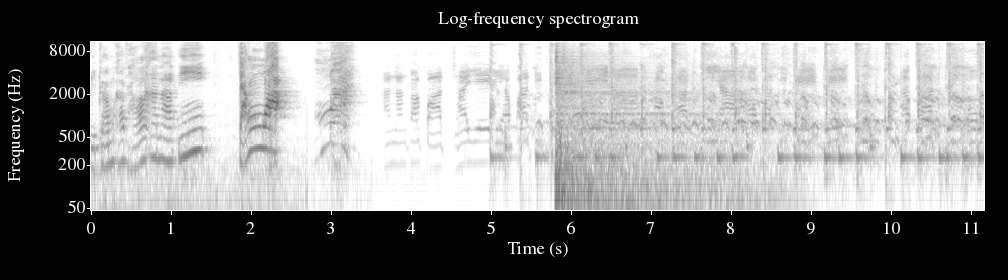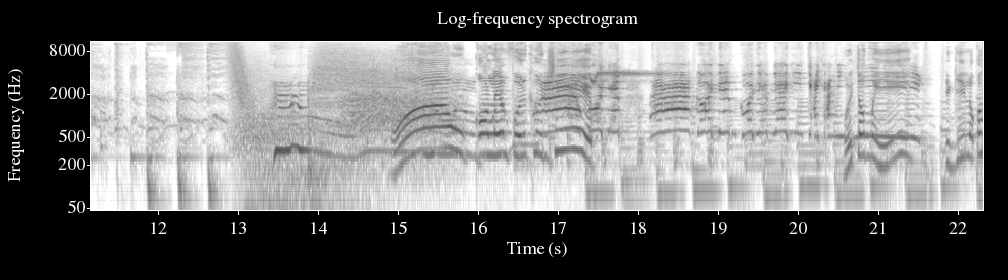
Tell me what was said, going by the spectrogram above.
ริกรรมคาถาขนาดนี้ จังหวะ มาอนันตปัจชัยเยอปาติ อเลมฟื้นคืนชีพโกเลมอ่าโกเลมโกเลมแล้วดีใจจังนี้เฮ้ยเจ้าหมี อย่างนี้เราก็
